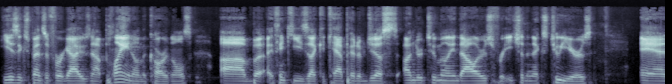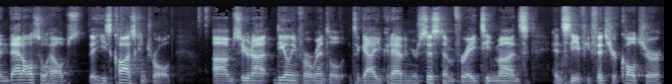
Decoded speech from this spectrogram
He is expensive for a guy who's not playing on the Cardinals. Uh, but I think he's like a cap hit of just under $2 million for each of the next two years. And that also helps that he's cost controlled. Um, so you're not dealing for a rental. It's a guy you could have in your system for 18 months and see if he fits your culture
